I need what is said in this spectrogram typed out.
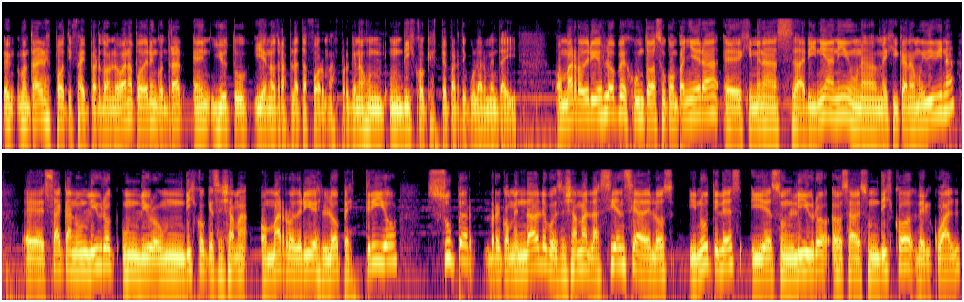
encontrar en Spotify, perdón, lo van a poder encontrar en YouTube y en otras plataformas, porque no es un, disco que esté particularmente ahí. Omar Rodríguez López, junto a su compañera eh, Jimena Sariniani, una mexicana muy divina, eh, sacan un libro, un libro, un disco que se llama Omar Rodríguez López Trío, súper recomendable porque se llama La ciencia de los inútiles y es un libro, o sea, es un disco del cual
